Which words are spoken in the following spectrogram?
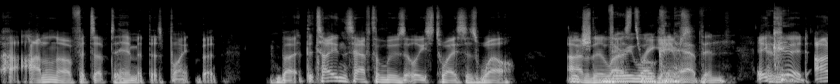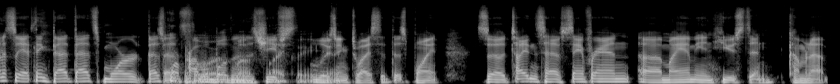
I I don't know if it's up to him at this point, but but the Titans have to lose at least twice as well out of their last three well could games. happen. It I mean- could honestly. I think that that's more that's, more That's the probable more- than the Chiefs likely, yeah. losing twice at this point. So Titans have San Fran, uh, Miami, and Houston coming up.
